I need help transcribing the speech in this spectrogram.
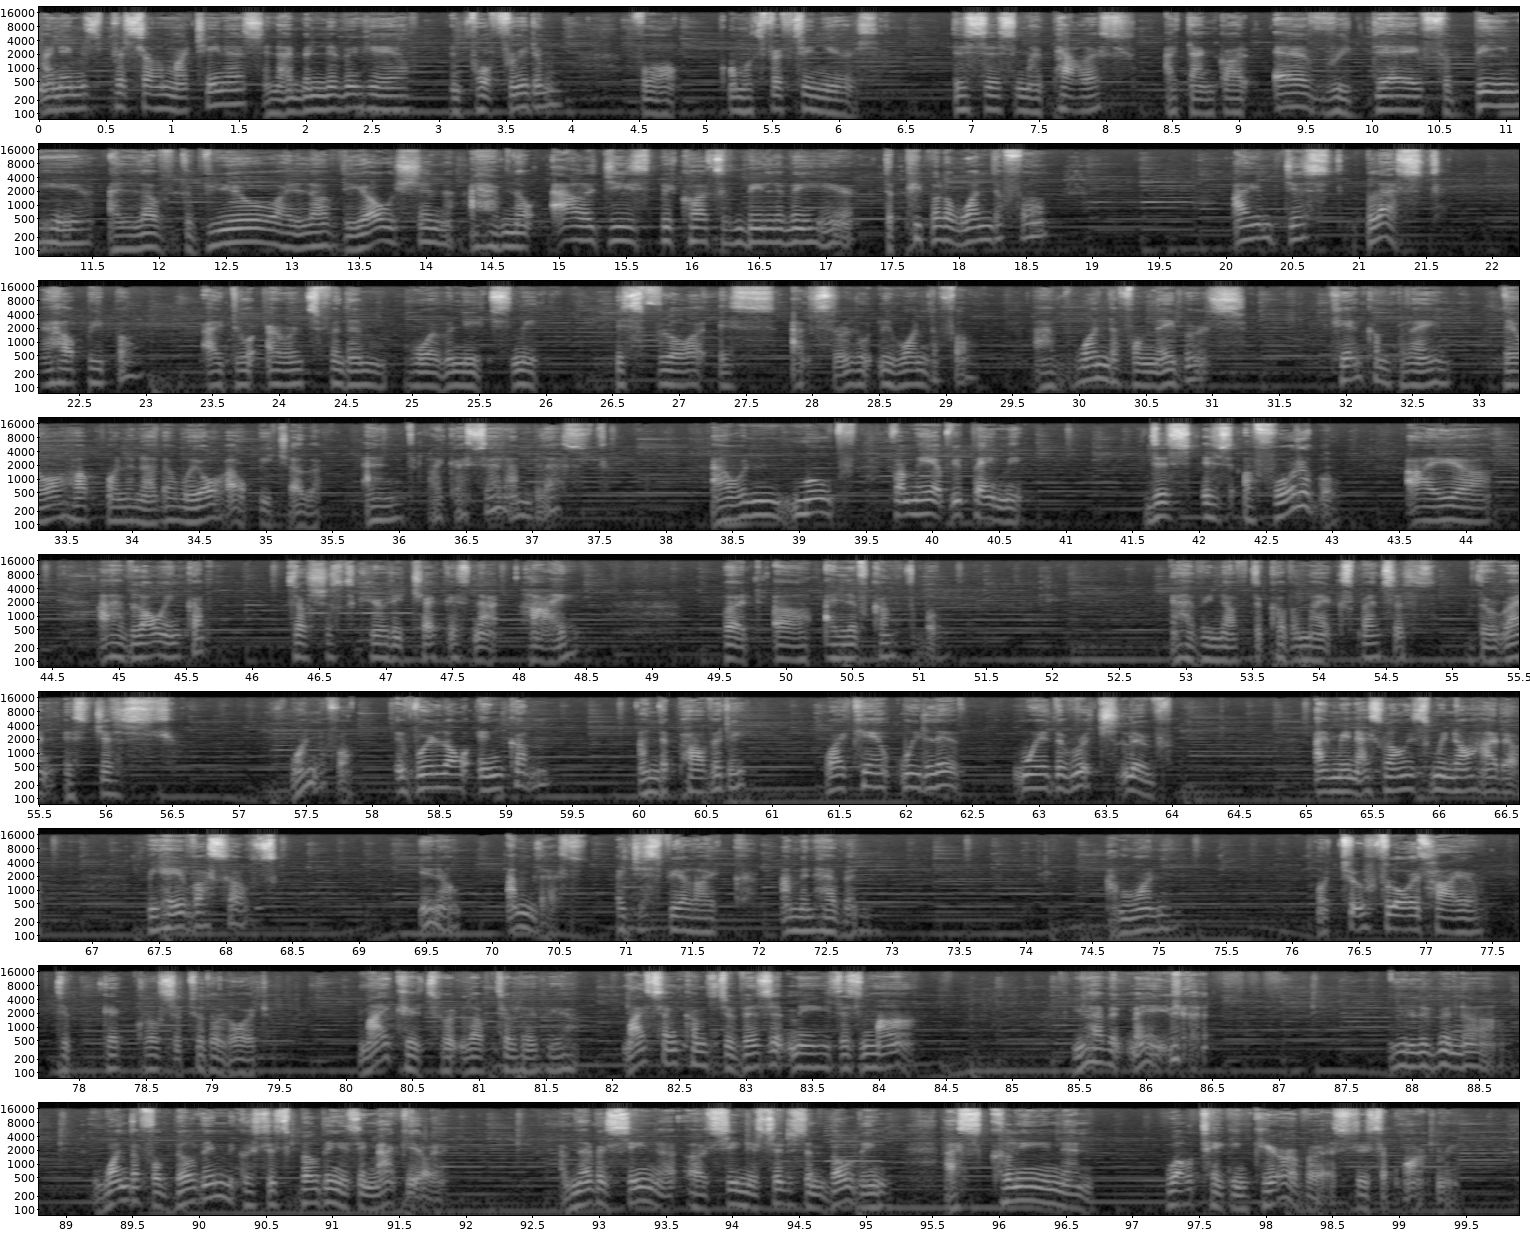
My name is Priscilla Martinez, and I've been living here in Four Freedom for almost 15 years. This is my palace. I thank God every day for being here. I love the view. I love the ocean. I have no allergies because of me living here. The people are wonderful. I am just blessed. I help people. I do errands for them, whoever needs me. This floor is absolutely wonderful. I have wonderful neighbors. Can't complain. They all help one another. We all help each other. And like I said, I'm blessed. I wouldn't move from here if you pay me. This is affordable. I, uh, I have low income. Social Security check is not high, but uh, I live comfortable. I have enough to cover my expenses. The rent is just wonderful. If we're low income, under poverty, why can't we live where the rich live? I mean, as long as we know how to behave ourselves, you know, I'm blessed. I just feel like I'm in heaven. I'm one or two floors higher to get closer to the Lord. My kids would love to live here. My son comes to visit me. He says, Ma, you have it made. you live in a wonderful building because this building is immaculate. I've never seen a, a senior citizen building as clean and well taken care of as this apartment.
